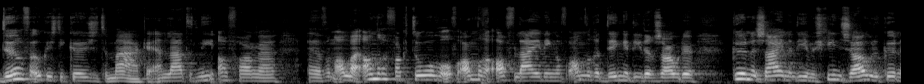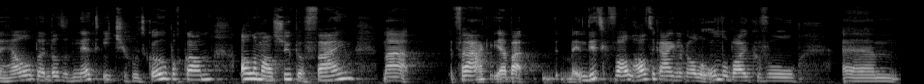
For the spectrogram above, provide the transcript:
Durf ook eens die keuze te maken. En laat het niet afhangen uh, van allerlei andere factoren of andere afleidingen of andere dingen die er zouden kunnen zijn en die je misschien zouden kunnen helpen. En dat het net ietsje goedkoper kan. Allemaal super fijn. Maar vaak, ja, in dit geval had ik eigenlijk al een onderbuikgevoel. Um,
